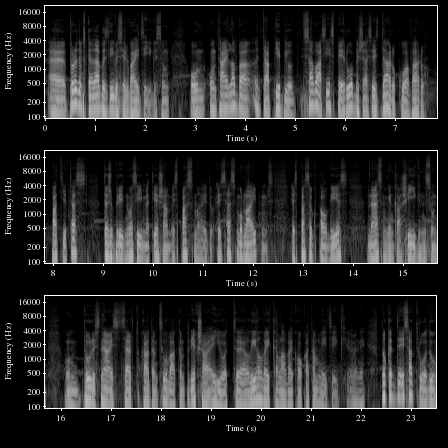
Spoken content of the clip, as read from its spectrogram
Uh, protams, ka abas divas ir vajadzīgas, un, un, un tā ir laba tā piebilde. Savās iespēju robežās es daru, ko varu. Pat ja tas dažkārt nozīmē tiešām es pasmaidu, es esmu laipns, es pasaku paldies, neesmu vienkārši īgnis, un, un tur es neaizcertu kādam cilvēkam priekšā, ejot uh, lielveikalā vai kaut kā tam līdzīgi. Nu, kad es atrodu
